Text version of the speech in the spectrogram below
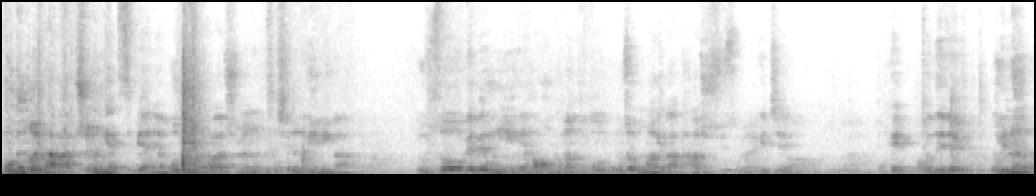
모든 걸 다 맞추는 게 학습이 아니야 모든 걸 다 맞추면 사실은 의미가 없어 왜 배우니 학원 그만두고 공정공학에 나다 맞출 수 있으면 알겠지? 오케이? 어, 근데 이제 우리는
